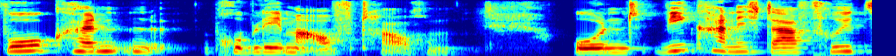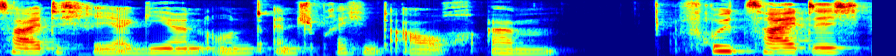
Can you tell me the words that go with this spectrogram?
wo könnten Probleme auftauchen und wie kann ich da frühzeitig reagieren und entsprechend auch ähm, frühzeitig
